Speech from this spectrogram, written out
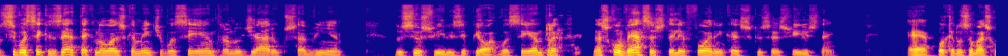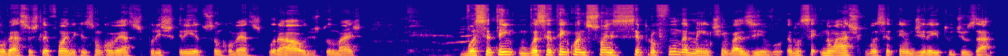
se você quiser, tecnologicamente, você entra no diário com chavinha dos seus filhos. E pior, você entra nas conversas telefônicas que os seus filhos têm. É, porque não são mais conversas telefônicas, são conversas por escrito, são conversas por áudio e tudo mais. Você tem, você tem condições de ser profundamente invasivo. Eu não, sei, não acho que você tem o direito de usar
